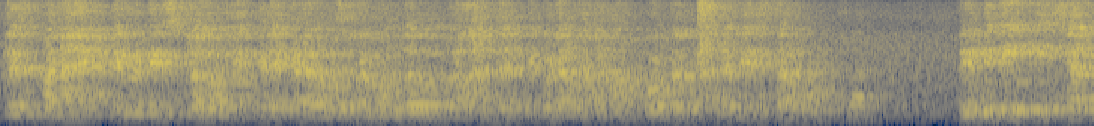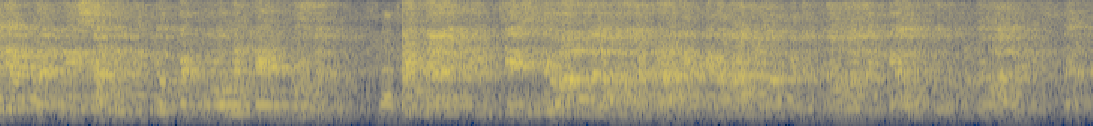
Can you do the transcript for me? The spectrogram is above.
ప్లస్ మన యాక్టివిటీస్లో ఎక్కడెక్కడ అవసరం ఉందో వాళ్ళందరికీ కూడా మనం ఆ ఫోటోస్ అందజేస్తాము. వీటిని ఇనిషియల్గా ప్రతి సమితికి ఒక టూ హండ్రెడ్ ఫోటోస్ మండలానికి వాళ్ళు వాళ్ళ కార్యక్రమాల్లో అక్కడ ఉన్న వాళ్ళకి అవసరం ఉన్న వాళ్ళకి ఇస్తారు.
